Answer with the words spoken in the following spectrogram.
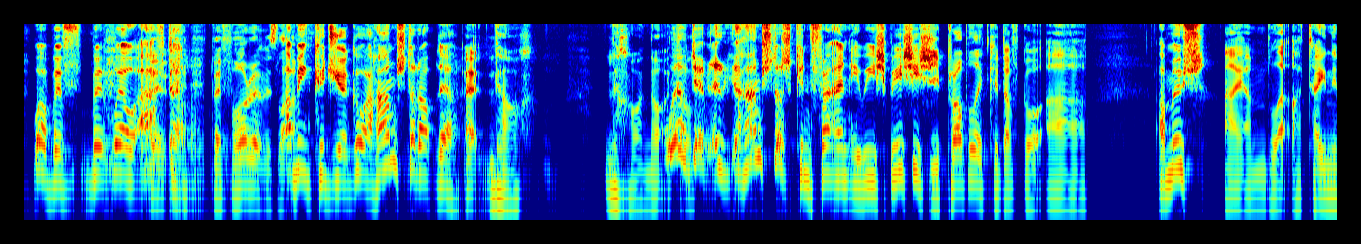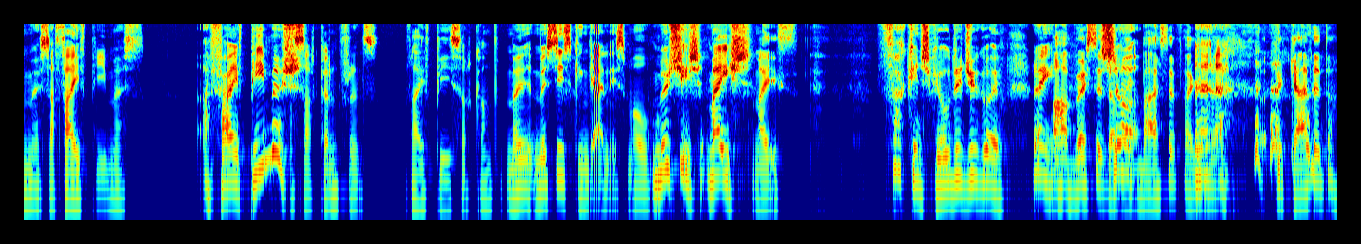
well, bef- but, well, after. before it was like. I mean, could you go a hamster up there? uh, no, no, not Well, at all. d- uh, hamsters can fit into wee spaces. You probably could have got a. A moose, I am a tiny moose, a five p moose a 5p moose, circumference. Five p circumference. Mo- mooses can get into small mooses, mice, mice. Fucking school did you go to? Right. Ah, moose is so- a big massive thing, isn't it? Canada.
